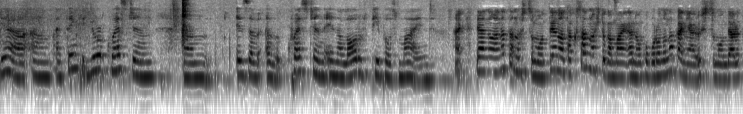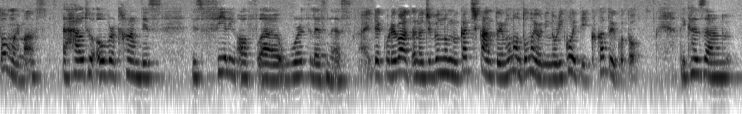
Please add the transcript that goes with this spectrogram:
Yeah, um, I think your question um, is a, a question in a lot of people's mind. はい、であのあなたの質問っていうのはたくさんの人が前あの心の中にある質問であると思います、 How to overcome this this feeling of uh, worthlessness. はい、でこれはあの自分の無価値観というものをどのように乗り越えていくかということ Because um,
